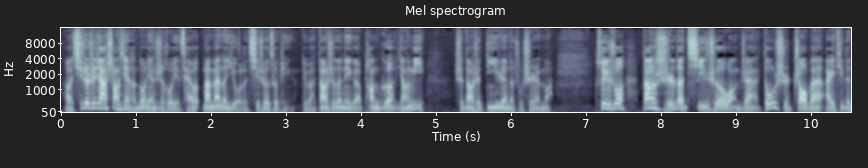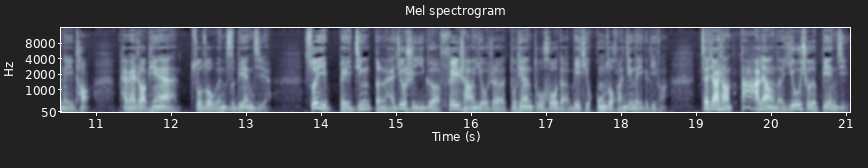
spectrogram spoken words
啊，汽车之家上线很多年之后，也才慢慢的有了汽车测评，对吧？当时的那个胖哥杨丽是当时第一任的主持人嘛，所以说当时的汽车网站都是照搬 IT 的那一套，拍拍照片，做做文字编辑。所以北京本来就是一个非常有着独天独厚的媒体工作环境的一个地方，再加上大量的优秀的编辑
